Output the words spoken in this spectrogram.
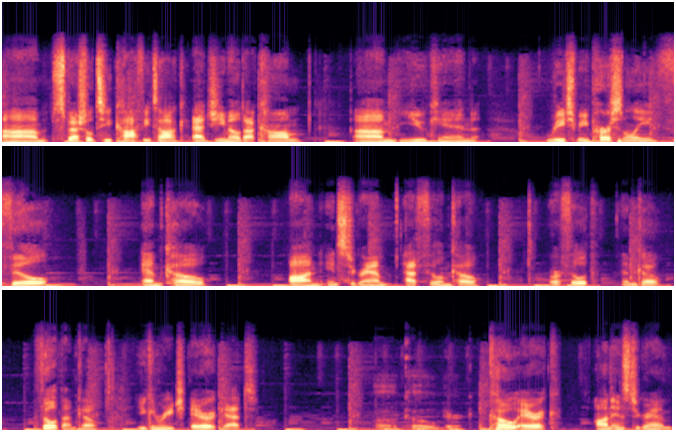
um, specialtycoffeetalk at gmail.com. Um, you can reach me personally, Phil M. Co. on Instagram at Phil M. Co. or Philip M. Philip M. Co. You can reach Eric at Uh, Co Eric. Co Eric on Instagram.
